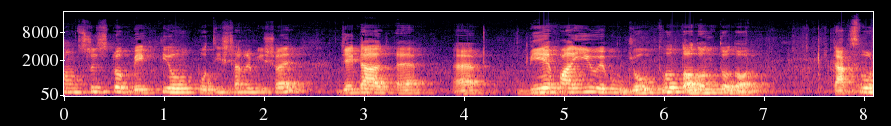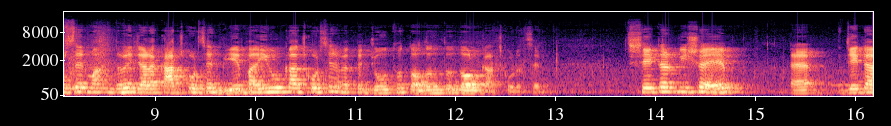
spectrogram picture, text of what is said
সংশ্লিষ্ট ব্যক্তি এবং প্রতিষ্ঠানের বিষয়ে যেটা বিএফআইইউ এবং যৌথ তদন্ত দল। টাস্কফোর্সের মাধ্যমে যারা কাজ করছেন বিএফআইইউ কাজ করছেন এবং একটা যৌথ তদন্ত দল কাজ করেছেন। সেটার বিষয়ে যেটা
